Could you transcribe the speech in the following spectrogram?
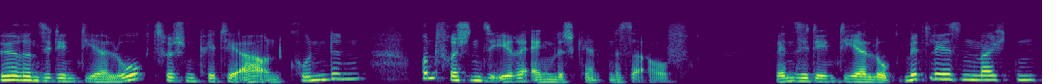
Hören Sie den Dialog zwischen PTA und Kunden und frischen Sie Ihre Englischkenntnisse auf. Wenn Sie den Dialog mitlesen möchten,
